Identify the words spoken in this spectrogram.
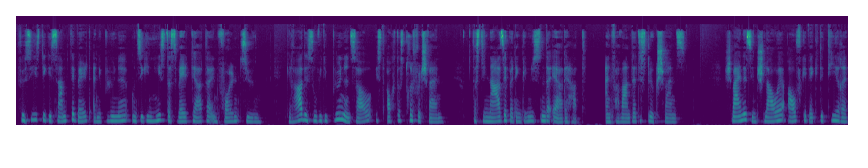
Für sie ist die gesamte Welt eine Bühne und sie genießt das Welttheater in vollen Zügen. Gerade so wie die Bühnensau ist auch das Trüffelschwein, das die Nase bei den Genüssen der Erde hat, ein Verwandter des Glücksschweins. Schweine sind schlaue, aufgeweckte Tiere,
